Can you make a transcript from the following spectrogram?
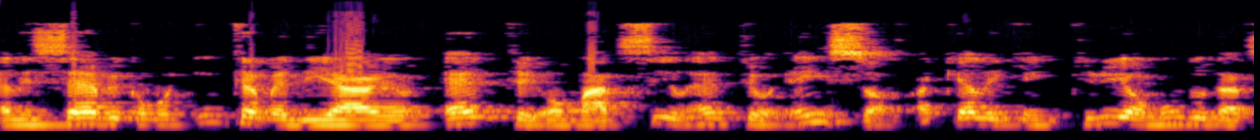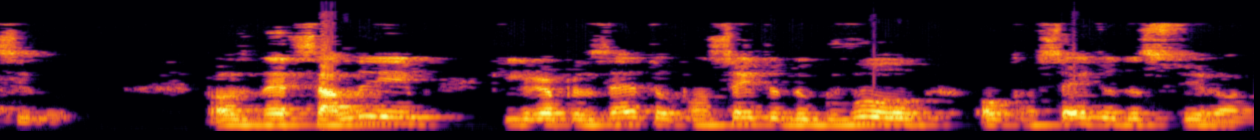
ele serve como intermediário entre o Matzil, entre o Ensof, aquele que cria o mundo da Tzilut. Os Netzalim, que representa o conceito do Gvul, o conceito do Sfirot.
